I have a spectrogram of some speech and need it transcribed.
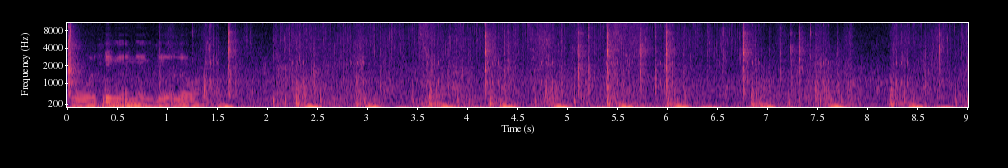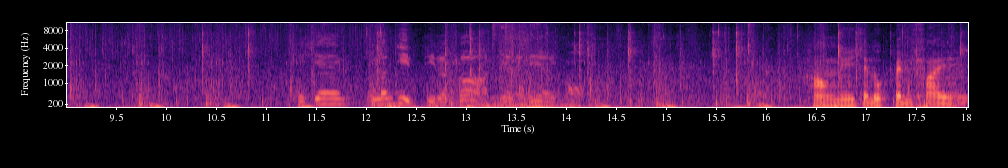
โอ้ยที่เงินอย่างเยอะเลยว่ะไอ้เจ้มันหยิบทีละก้อนเหียอะไรที่ไอ้หอบห้องนี้จะลุกเป็นไฟออก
